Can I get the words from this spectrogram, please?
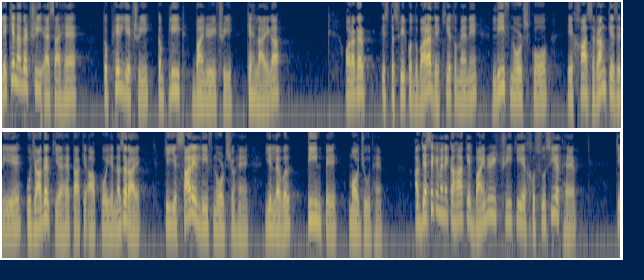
لیکن اگر ٹری ایسا ہے تو پھر یہ ٹری کمپلیٹ بائنری ٹری کہلائے گا اور اگر اس تصویر کو دوبارہ دیکھیے تو میں نے لیف نوٹس کو ایک خاص رنگ کے ذریعے اجاگر کیا ہے تاکہ آپ کو یہ نظر آئے کہ یہ سارے لیف نوٹس جو ہیں یہ لیول تین پہ موجود ہیں اب جیسے کہ میں نے کہا کہ بائنری ٹری کی ایک خصوصیت ہے کہ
